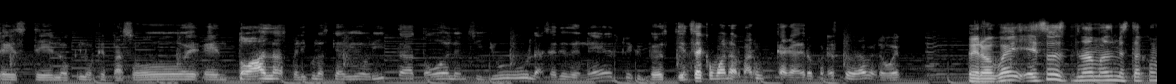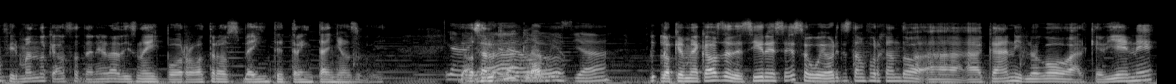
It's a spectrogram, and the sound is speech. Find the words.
este, lo, lo que pasó en todas las películas que ha habido ahorita, todo el MCU, la serie de Netflix, entonces quién sabe cómo van a armar un cagadero con esto, ¿verdad? Pero bueno. pero güey, eso es- nada más me está confirmando que vamos a tener a Disney por otros 20, 30 años, güey. Ya, O sea, ya, Ya, claro. Dios, ya. Lo que me acabas de decir es eso, güey. Ahorita están forjando a, a, a Khan y luego al que viene.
